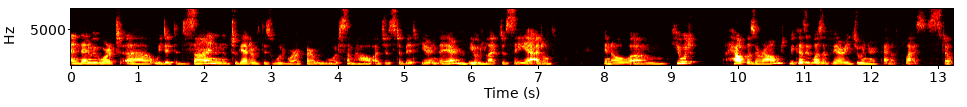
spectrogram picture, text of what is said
And then we worked, uh, we did the design, and then together with this woodworker, we would somehow adjust a bit here and there. He would Mhm. like to say, yeah, I don't, you know, um, he would help us around because it was a very junior kind of class still.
